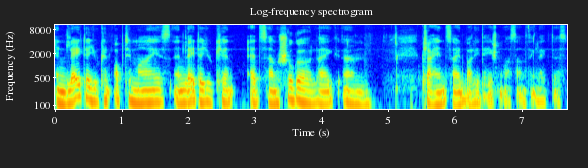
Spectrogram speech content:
And later you can optimize, and later you can add some sugar like um, client side validation or something like this.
